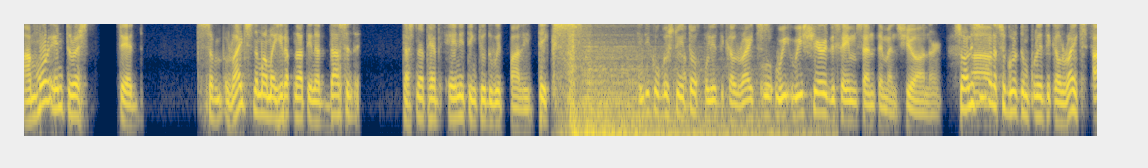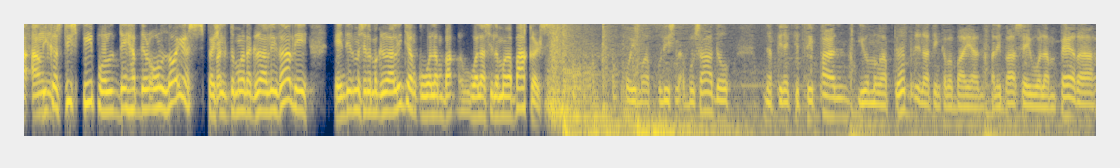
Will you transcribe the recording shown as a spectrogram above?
I'm more interested sa rights ng mga mahirap natin that doesn't does not have anything to do with politics. Hindi ko gusto ito, political rights. We, we share the same sentiments, Your Honor. So alisin ko Ah. na siguro itong political rights. Ah, ang, Because these people, they have their own lawyers. Especially itong mga nagrally-rally. Eh, hindi naman sila magrally dyan kung walang wala silang mga backers. O yung mga pulis na abusado na pinagtitripan yung mga pobre nating kababayan, palibasa ay walang pera,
